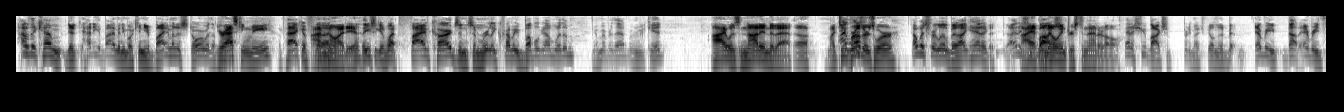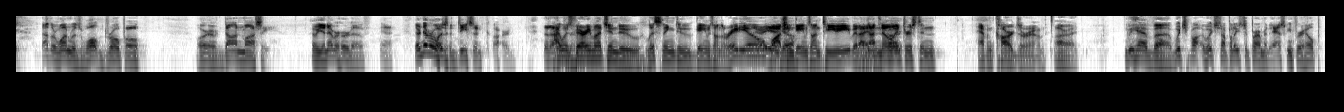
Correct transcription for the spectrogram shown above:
How do they come? Did, how do you buy them anymore? Can you buy them in a store with a You're pack- asking me? a pack of? I have uh, no idea. They used to get what five cards and some really crummy bubble gum with them. You remember that when we were a kid? I was not into that. Uh, My two I was- brothers were. I was for a little bit. I had a, I had a I had shoebox. no interest in that at all. had a shoebox pretty much filled in. a bit- Every about every other one was Walt Dropo or Don Mossi, who you never heard of. Yeah, there never was a decent card. That I, I was very much into listening to games on the radio, watching go. games on TV, but But I had no cards? interest in having cards around. All right. We have uh, Wichita, Wichita Police Department asking for help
